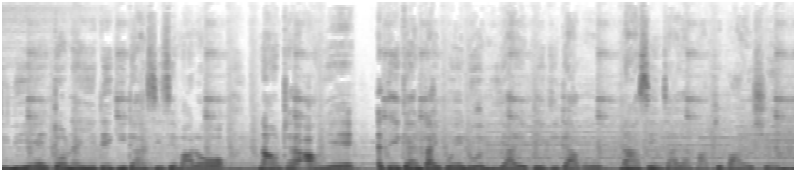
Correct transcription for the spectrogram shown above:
ဒီနေ့ရဲ့တော်လန်ရေးတေးဂီတာစီစဉ်မှာတော့ နှောင်းထက်အောင်ရဲ့အတေကန်တိုက်ပွဲလို့အမည်ရတဲ့တေးဂီတာကိုနားဆင်ကြရမှာဖြစ်ပါရဲ့ရှင်။"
